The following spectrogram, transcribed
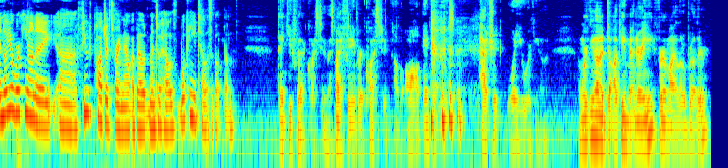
I know you're working on a uh, few projects right now about mental health. What can you tell us about them? Thank you for that question. That's my favorite question of all interviews. Patrick, what are you working on? I'm working on a documentary for my little brother.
